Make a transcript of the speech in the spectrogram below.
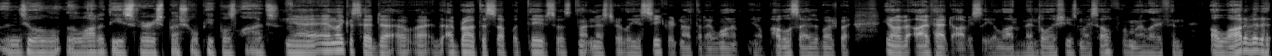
into a, a lot of these very special people's lives yeah, and like I said, uh, I, I brought this up with Dave, so it's not necessarily a secret. Not that I want to you know publicize it much, but you know I've I've had obviously a lot of mental issues myself in my life, and a lot of it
